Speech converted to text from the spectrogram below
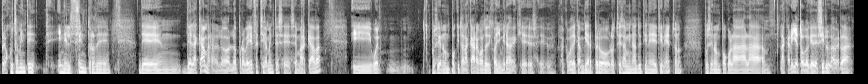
pero justamente en el centro de, de, la cámara. Lo, probé, efectivamente, se, marcaba. Y bueno, pusieron un poquito la cara cuando dijo, oye, mira, es que lo acabo de cambiar, pero lo estoy examinando y tiene, tiene esto, ¿no? Pusieron un poco la, la, carilla, todo hay que decirlo, la verdad.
